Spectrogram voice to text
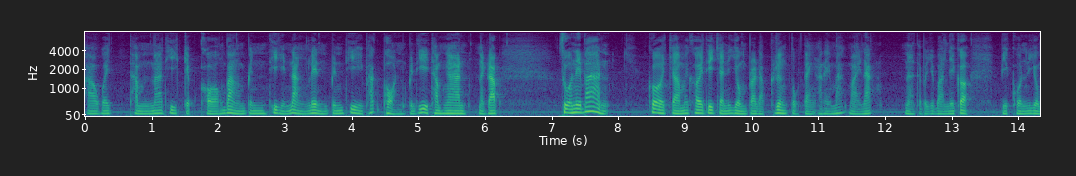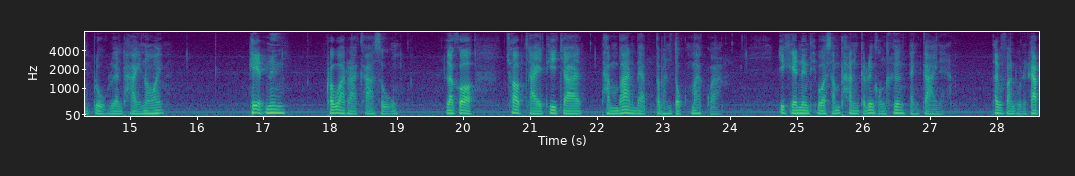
เอาไว้ทำหน้าที่เก็บของบ้างเป็นที่นั่งเล่น เป็นที่พักผ่อนเป็นที่ทำงานนะครับ ส่วนในบ้านก็จะไม่ค่อยที่จะนิยมประดับเครื่องตกแต่งอะไรมากมายนักนะแต่ปัจจุบันนี้ก็มีคนนิยมปลูกเรือนไทยน้อย เหตุหนึ่งเพราะว่าราคาสูง แล้วก็ชอบใจที่จะทำบ้านแบบตะวันตกมากกว่า อีกเหตุหนึ่งที่บอกว่าสัมพันธ์กับเรื่องของเครื่องแต่งกายเนี่ยท่านผู้ฟังดูนะครับ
